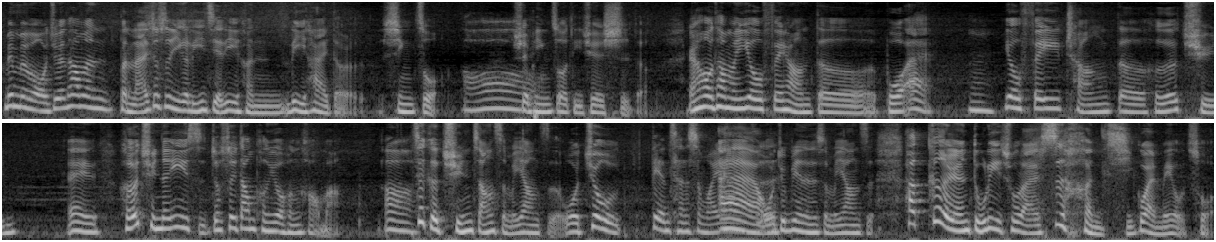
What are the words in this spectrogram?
没有没有，我觉得他们本来就是一个理解力很厉害的星座。哦，水瓶座的确是的。然后他们又非常的博爱。嗯，又非常的合群，哎，合群的意思就所以当朋友很好嘛。嗯，这个群长什么样子，我就变成什么样子，哎，我就变成什么样子。他个人独立出来是很奇怪，没有错，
